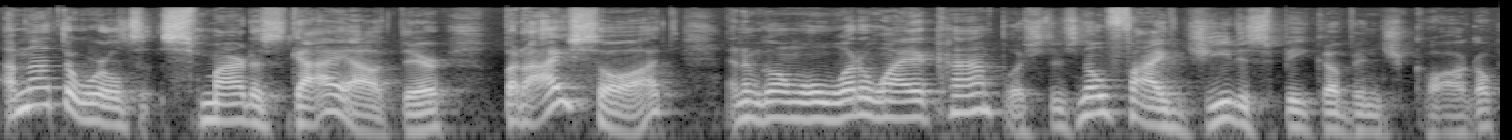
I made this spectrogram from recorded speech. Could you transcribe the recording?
I'm not the world's smartest guy out there, but I saw it and I'm going, well, what do I accomplish? There's no 5G to speak of in Chicago.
